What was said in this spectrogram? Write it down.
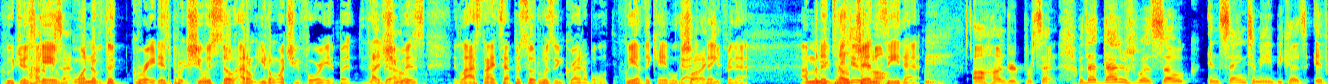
who just gave 100%. one of the greatest. She was so I don't you don't watch Euphoria, but the- she was last night's episode was incredible. We have the cable guy That's to I thank for that. I'm going to tell. Gen Oh. Z that. A hundred percent. But that that is, was so insane to me because if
